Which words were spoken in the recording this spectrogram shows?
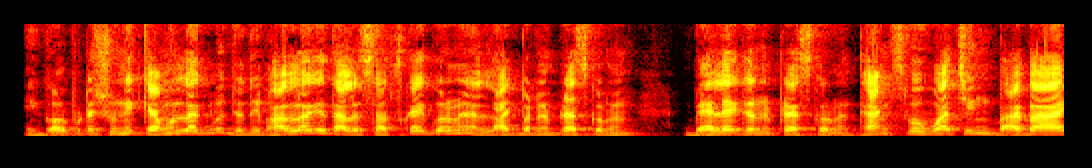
এই গল্পটা শুনে কেমন লাগল? যদি ভালো লাগে তাহলে সাবস্ক্রাইব করবেন লাইক বাটন প্রেস করবেন বেল আইকনে প্রেস করবেন। Thanks for watching bye bye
